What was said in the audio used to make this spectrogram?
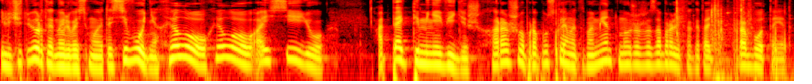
Или 4.08, это сегодня. Hello, hello, I see you. Опять ты меня видишь. Хорошо, пропускаем этот момент, мы уже разобрали, как это работает.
